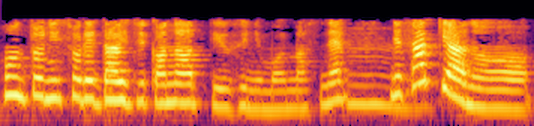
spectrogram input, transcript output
本当にそれ大事かなっていうふうに思いますね。うんで、さっきあの、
